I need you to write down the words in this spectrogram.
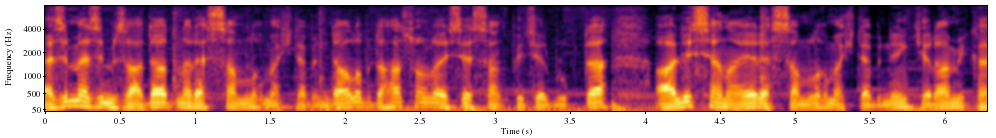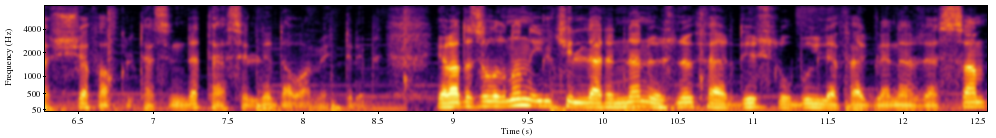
Əzim Əzimzadə adına rəssamlıq məktəbində alıb, daha sonra isə Sankt-Peterburqda Ali Sənaye Rəssamlıq Məktəbinin Keramika Şüşə fakültəsində təhsilini davam etdirib. Yaradıcılığının ilk illərindən özünün fərdi üslubu ilə fərqlənən rəssam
